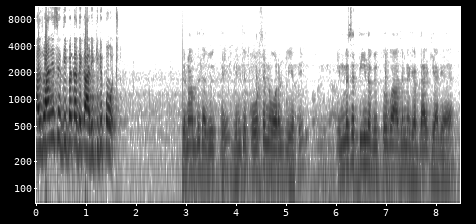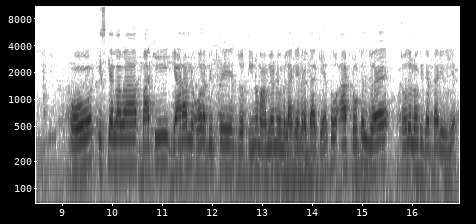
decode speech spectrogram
हल्द्वानी से दीपक अधिकारी की रिपोर्ट। जो नामजद अभियुक्त थे, जिनके कोर्ट से हमने वारंट लिए थे, इनमें से तीन अभियुक्तों को आज हमने गिरफ़्तार किया गया है। और इसके अलावा बाकी ग्यारह हमने और अभियुक्त जो तीनों मामलों में मिला के गिरफ़्तार किए हैं। तो आज टोटल जो है, चौदह लोगों की गिरफ्तारी हुई है।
